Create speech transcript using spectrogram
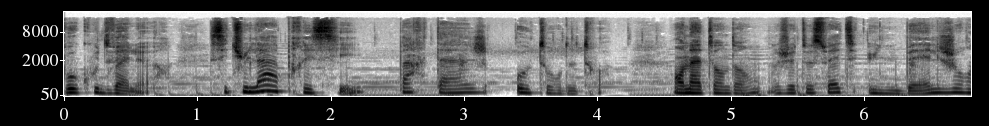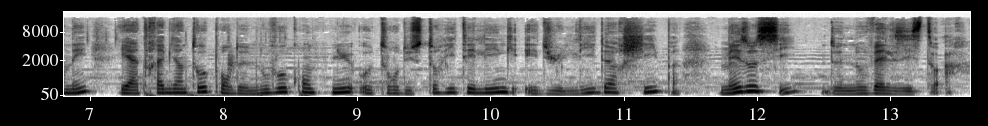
beaucoup de valeur. Si tu l'as apprécié, partage autour de toi. En attendant, je te souhaite une belle journée et à très bientôt pour de nouveaux contenus autour du storytelling et du leadership, mais aussi de nouvelles histoires.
